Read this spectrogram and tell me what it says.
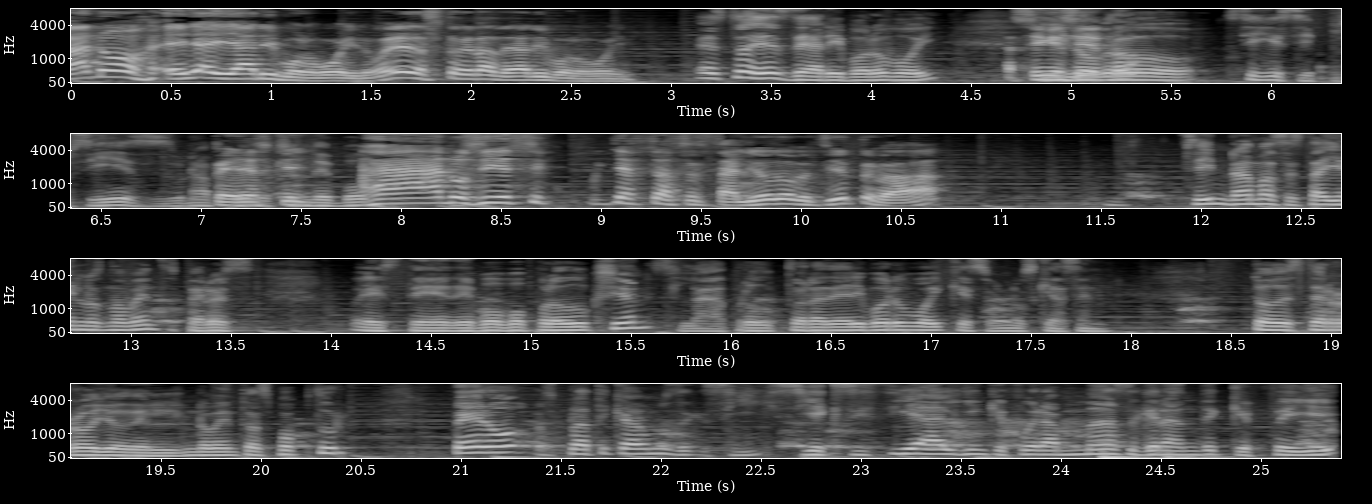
Ah, no, ella y Ari Boroboy, ¿no? Esto era de Ari Boroboy. Esto es de Ari Boroboy. Sigue siendo. Sigue, sí, pues sí, es una Pero es que, de Bob. Ah, no, sí, ese ya se salió de 97, ¿verdad? Sí, nada más está ahí en los 90, pero es este de Bobo Producciones, la productora de Ari Boroboy, que son los que hacen todo este rollo del 90s Pop Tour. Pero pues, platicábamos de si, si existía alguien que fuera más grande que Feye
